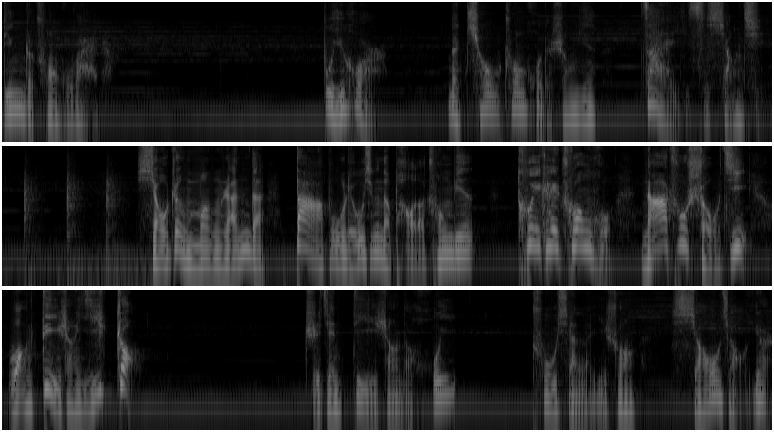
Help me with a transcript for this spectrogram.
盯着窗户外边。不一会儿，那敲窗户的声音再一次响起。小郑猛然的大步流星地跑到窗边，推开窗户，拿出手机往地上一照，只见地上的灰出现了一双。小脚印儿，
